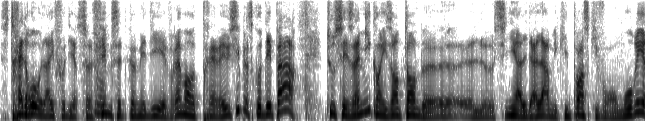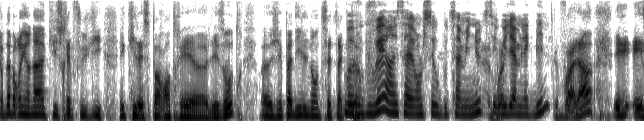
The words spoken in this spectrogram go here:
c'est très drôle, hein, il faut dire, ce film, cette comédie est vraiment très réussie parce qu'au départ, tous ses amis, quand ils entendent euh, le signal d'alarme et qu'ils pensent qu'ils vont mourir, d'abord il y en a un qui se réfugie et qui laisse pas rentrer euh, les autres. Euh, J'ai pas dit le nom de cet Bah, acteur. vous pouvez, hein, ça, on le sait au bout de cinq minutes, c'est. William Legbill. Voilà. Et, et,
